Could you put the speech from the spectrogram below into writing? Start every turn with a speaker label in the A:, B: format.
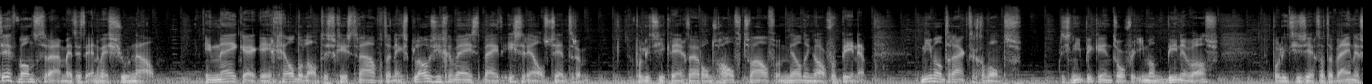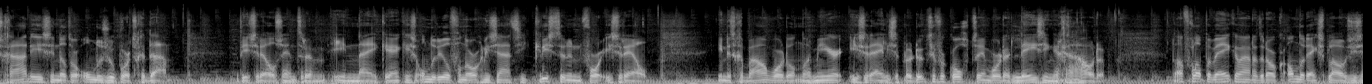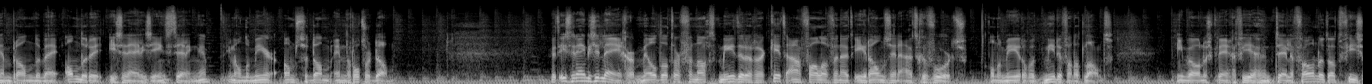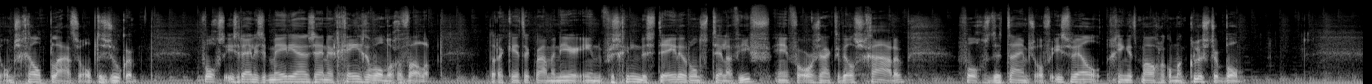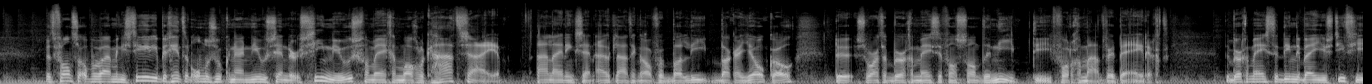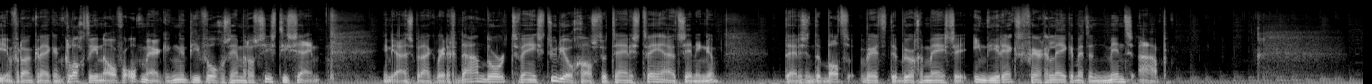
A: Stef Banstra met het NOS Journaal. In Nijkerk in Gelderland is gisteravond een explosie geweest bij het Israël-centrum. De politie kreeg daar rond half twaalf een melding over binnen. Niemand raakte gewond. Het is niet bekend of er iemand binnen was. De politie zegt dat er weinig schade is en dat er onderzoek wordt gedaan. Het Israël-centrum in Nijkerk is onderdeel van de organisatie Christenen voor Israël. In het gebouw worden onder meer Israëlische producten verkocht en worden lezingen gehouden. De afgelopen weken waren er ook andere explosies en branden bij andere Israëlische instellingen... in onder meer Amsterdam en Rotterdam. Het Israëlische leger meldt dat er vannacht meerdere raketaanvallen vanuit Iran zijn uitgevoerd. Onder meer op het midden van het land. Inwoners kregen via hun telefoon het advies om schuilplaatsen op te zoeken. Volgens Israëlische media zijn er geen gewonden gevallen. De raketten kwamen neer in verschillende steden rond Tel Aviv en veroorzaakten wel schade. Volgens de Times of Israel ging het mogelijk om een clusterbom. Het Franse Openbaar Ministerie begint een onderzoek naar nieuwszender C-News vanwege mogelijk haatzaaien. Aanleiding zijn uitlating over Bali Bakayoko, de zwarte burgemeester van Saint-Denis, die vorige maand werd beëdigd. De burgemeester diende bij justitie in Frankrijk een klacht in over opmerkingen die volgens hem racistisch zijn. In die uitspraak werden gedaan door twee studiogasten tijdens twee uitzendingen. Tijdens een debat werd de burgemeester indirect vergeleken met een mensaap.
